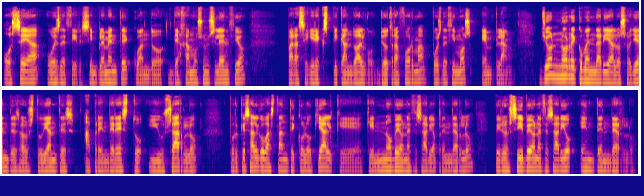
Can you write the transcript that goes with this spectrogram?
o sea, o es decir, simplemente cuando dejamos un silencio para seguir explicando algo de otra forma, pues decimos en plan. Yo no recomendaría a los oyentes, a los estudiantes, aprender esto y usarlo, porque es algo bastante coloquial que, no veo necesario aprenderlo, pero sí veo necesario entenderlo.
